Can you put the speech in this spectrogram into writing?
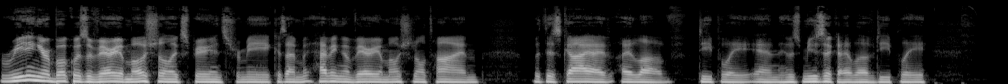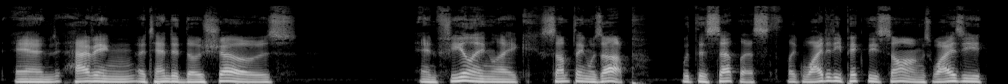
reading your book was a very emotional experience for me because I'm having a very emotional time with this guy I, I love deeply and whose music I love deeply. And having attended those shows and feeling like something was up with this set list. Like, why did he pick these songs? Why is he,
